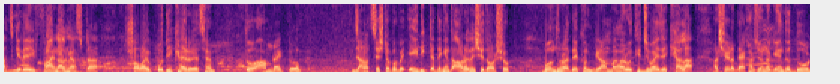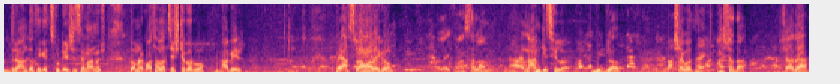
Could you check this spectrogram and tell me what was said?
আজকের এই ফাইনাল ম্যাচটা সবাই প্রতীক্ষায় রয়েছেন। তো আমরা একটু জানার চেষ্টা করবে। এই দিকটাতে কিন্তু আরও বেশি দর্শক। বন্ধুরা দেখুন গ্রাম বাংলার ঐতিহ্যবাহী যে খেলা আর সেটা দেখার জন্য কিন্তু দূর দূরান্ত থেকে ছুটে এসেছে মানুষ। তো আমরা কথা বলার চেষ্টা করব। আবির। ভাই আসসালামু আলাইকুম। ওয়ালাইকুম আসসালাম। আর নাম কি ছিল? বিপ্লব। বাসা কোথায়? হাসাদা সাদা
